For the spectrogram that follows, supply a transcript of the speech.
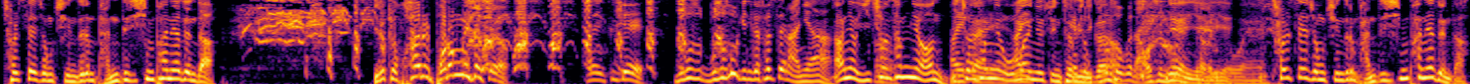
철새 정치인들은 반드시 심판해야 된다. 이렇게 화를 버럭 내셨어요. 아니 그게 무소속 무소속이니까 철새는 아니야. 아니요, 2003년, 아니, 2003년 그러니까, 오마이뉴스. 계속 무소속에 나오신 예, 분이죠, 예, 예. 그리고, 예. 철새 정치인들은 반드시 심판해야 된다.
